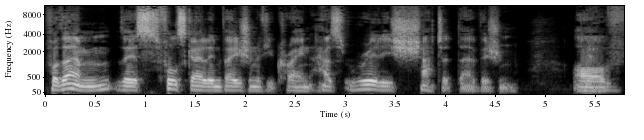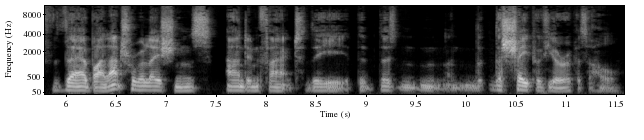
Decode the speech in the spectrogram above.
For them, this full scale invasion of Ukraine has really shattered their vision of yeah. their bilateral relations and, in fact, the, the, the, the shape of Europe as a whole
